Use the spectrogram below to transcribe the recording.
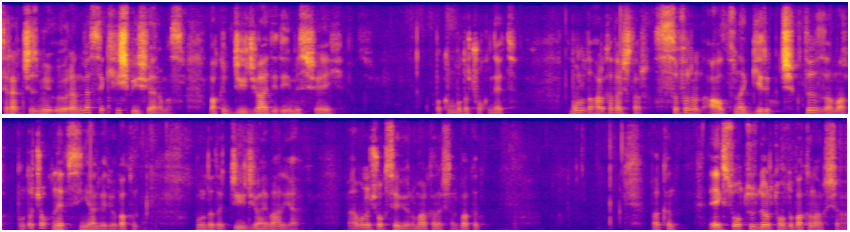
trend çizmeyi öğrenmezsek hiçbir işe yaramaz. Bakın GGI dediğimiz şey bakın bu da çok net. Burada arkadaşlar sıfırın altına girip çıktığı zaman burada çok net sinyal veriyor. Bakın burada da GGI var ya ben bunu çok seviyorum arkadaşlar bakın. Bakın eksi 34 oldu bakın arkadaşlar.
